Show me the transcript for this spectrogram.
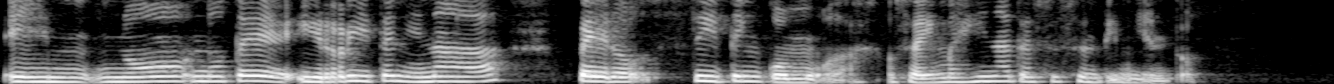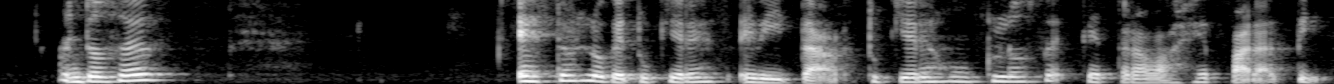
em, no, no te irrite ni nada, pero sí te incomoda. O sea, imagínate ese sentimiento. Entonces, esto es lo que tú quieres evitar. Tú quieres un closet que trabaje para ti.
